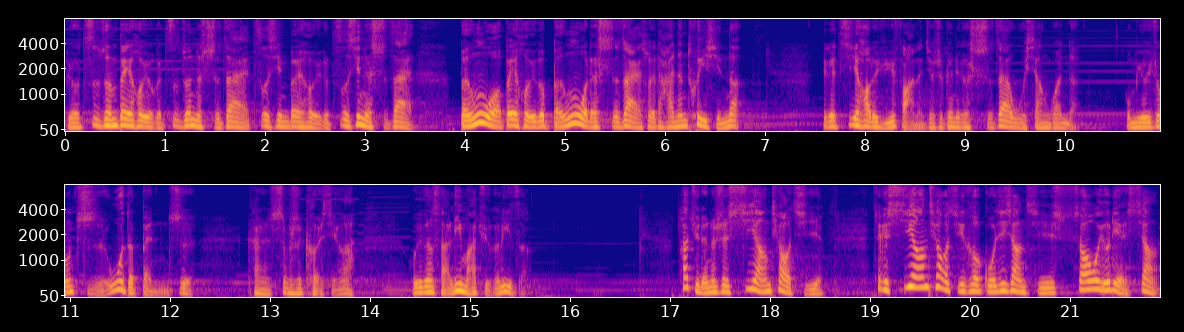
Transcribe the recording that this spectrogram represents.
比如自尊背后有个自尊的实在，自信背后有个自信的实在，本我背后有个本我的实在，所以它还能退行呢。这个记号的语法呢，就是跟这个实在物相关的。我们有一种指物的本质，看是不是可行啊？维特根斯坦立马举个例子，他举的呢是西洋跳棋。这个西洋跳棋和国际象棋稍微有点像，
